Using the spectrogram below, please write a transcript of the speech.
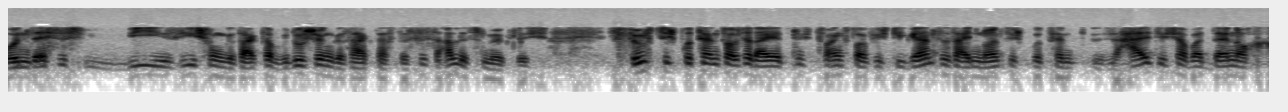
und es ist wie Sie schon gesagt haben, wie du schon gesagt hast, das ist alles möglich. 50 Prozent sollte da jetzt nicht zwangsläufig die Grenze sein. 90 Prozent halte ich aber dennoch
